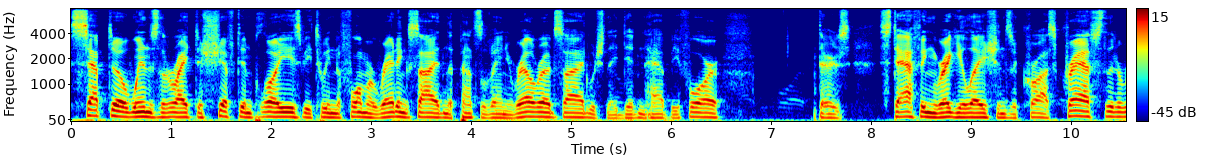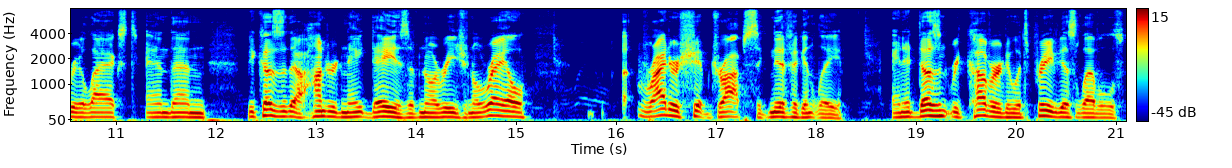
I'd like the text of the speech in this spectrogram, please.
SEPTA wins the right to shift employees between the former Reading side and the Pennsylvania Railroad side, which they didn't have before. There's staffing regulations across crafts that are relaxed, and then because of the 108 days of no regional rail, ridership drops significantly, and it doesn't recover to its previous levels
